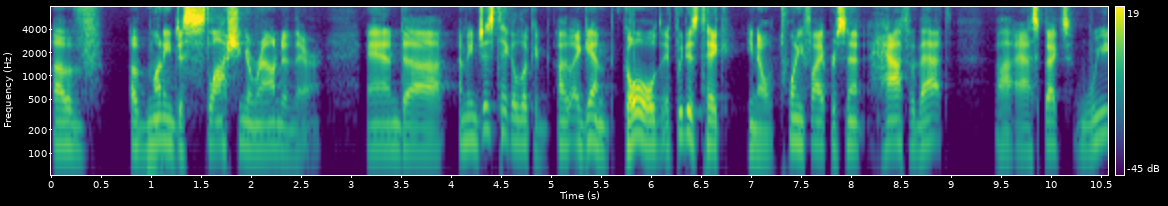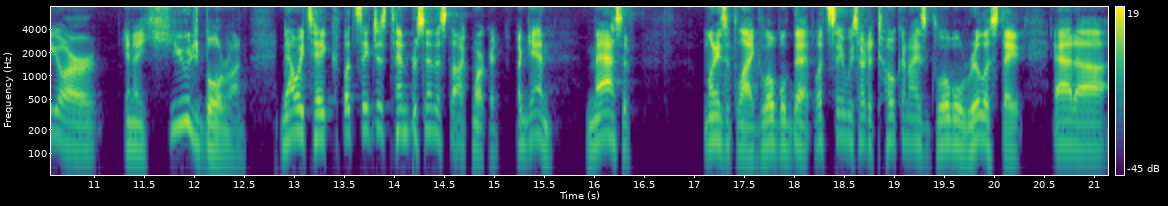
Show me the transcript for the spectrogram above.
of of money just sloshing around in there. And uh, I mean, just take a look at uh, again gold. If we just take you know 25%, half of that uh, aspect, we are in a huge bull run. Now we take let's say just 10% of the stock market. Again, massive money supply, global debt. Let's say we start to tokenize global real estate at uh,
